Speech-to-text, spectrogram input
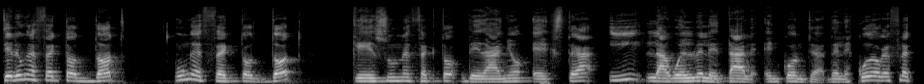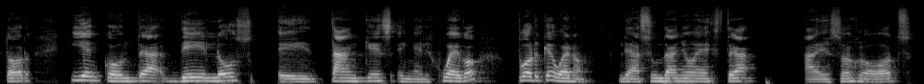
Tiene un efecto dot, un efecto dot que es un efecto de daño extra y la vuelve letal en contra del escudo reflector y en contra de los eh, tanques en el juego porque bueno, le hace un daño extra a esos robots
